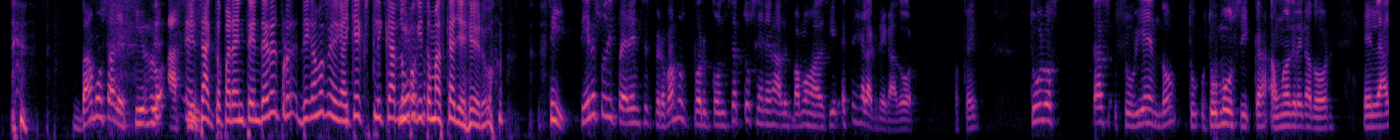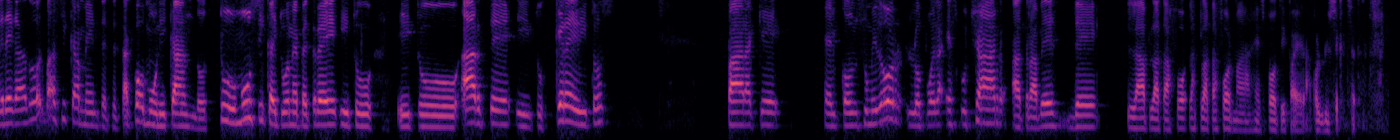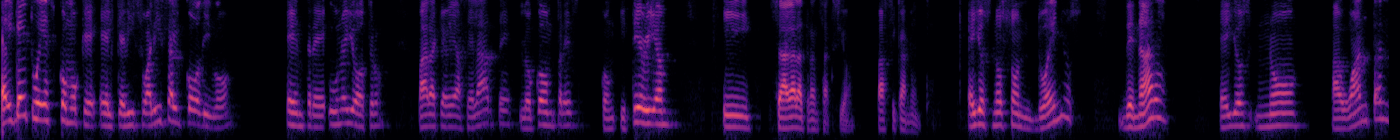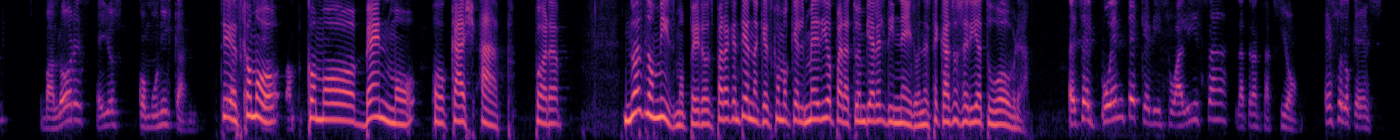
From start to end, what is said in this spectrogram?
Vamos a decirlo así. Exacto, para entender el, digamos que hay que explicarlo un poquito más callejero. Sí, tiene sus diferencias, pero vamos por conceptos generales, vamos a decir, este es el agregador, ¿ok? Tú los estás subiendo tu, tu música a un agregador el agregador básicamente te está comunicando tu música y tu MP3 y tu, y tu arte y tus créditos para que el consumidor lo pueda escuchar a través de la plataforma, las plataformas Spotify, Apple Music, etc. El gateway es como que el que visualiza el código entre uno y otro para que veas el arte, lo compres con Ethereum y se haga la transacción, básicamente. Ellos no son dueños de nada, ellos no aguantan valores, ellos comunican. Sí, es como, como Venmo o Cash App. Para, no es lo mismo, pero es para que entiendan que es como que el medio para tú enviar el dinero. En este caso sería tu obra. Es el puente que visualiza la transacción. Eso es lo que es.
